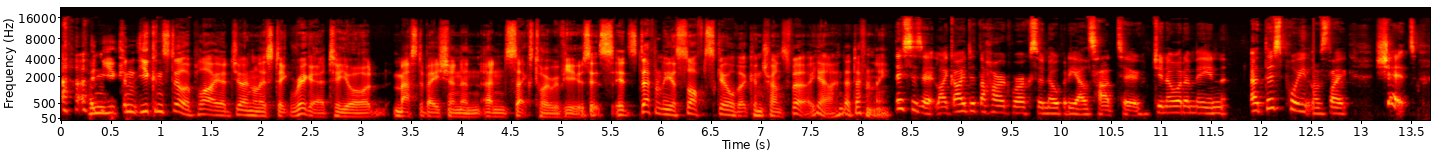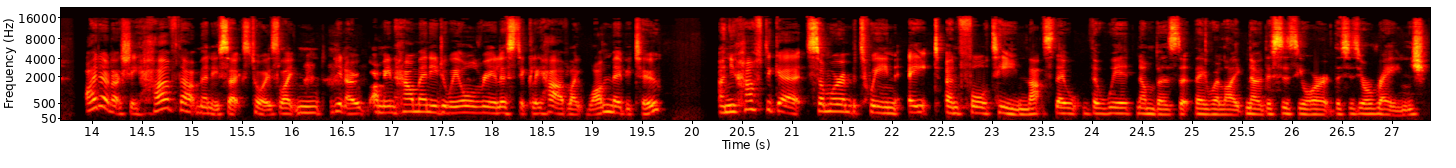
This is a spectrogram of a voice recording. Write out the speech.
and you can you can still apply a journalistic rigor to your masturbation and, and sex toy reviews. It's it's definitely a soft skill that can transfer. Yeah, definitely. This is it. Like I did the hard work so nobody else had to. Do you know what I mean? At this point I was like, shit, I don't actually have that many sex toys. Like, you know, I mean, how many do we all realistically have? Like one, maybe two. And you have to get somewhere in between eight and fourteen. That's the the weird numbers that they were like, no, this is your this is your range.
